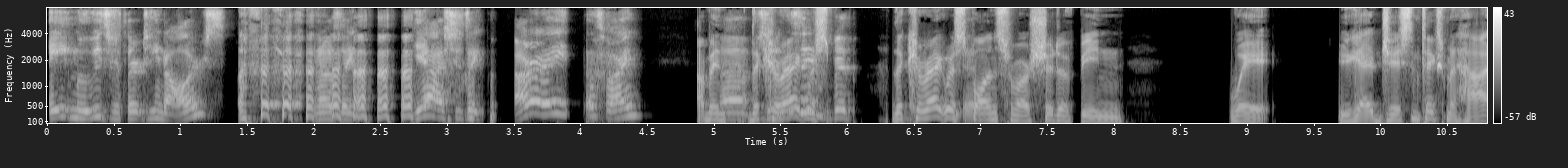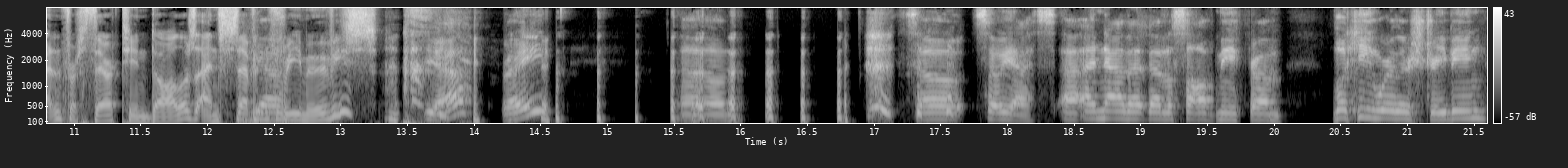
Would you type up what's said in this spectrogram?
eight movies for thirteen dollars?" And I was like, "Yeah." She's like, "All right, that's fine." I mean, Um, the correct res- bit- the correct response from her should have been, "Wait, you get Jason Takes Manhattan for thirteen dollars and seven Yeah. free movies." yeah, right. um, so, so yes, uh, and now that that'll solve me from looking where they're streaming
